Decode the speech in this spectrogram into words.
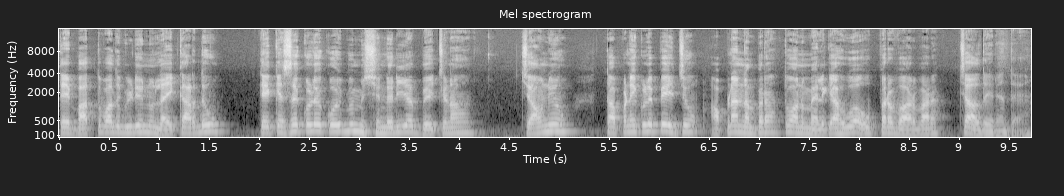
ਤੇ ਵੱਧ ਤੋਂ ਵੱਧ ਵੀਡੀਓ ਨੂੰ ਲਾਈਕ ਕਰ ਦਿਓ। ਤੇ ਕਿਸੇ ਕੋਲੇ ਕੋਈ ਵੀ ਮਸ਼ੀਨਰੀ ਆ ਵੇਚਣਾ ਚਾਹੁੰਦੇ ਹੋ ਤਾਂ ਆਪਣੇ ਕੋਲੇ ਭੇਜੋ। ਆਪਣਾ ਨੰਬਰ ਤੁਹਾਨੂੰ ਮਿਲ ਗਿਆ ਹੋਊਗਾ, ਉੱਪਰ ਵਾਰ-ਵਾਰ ਚੱਲਦੇ ਰਹਿੰਦਾ ਹੈ।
